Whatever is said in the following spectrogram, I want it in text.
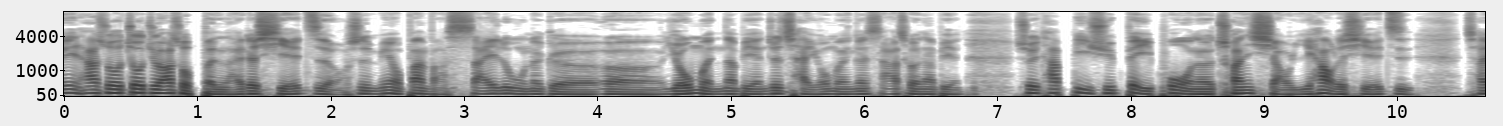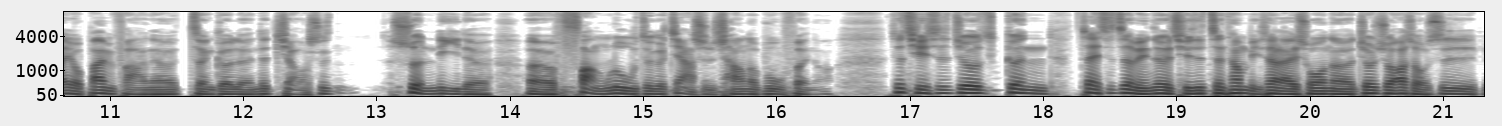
而且他说，George Russell 本来的鞋子哦是没有办法塞入那个呃油门那边，就踩油门跟刹车那边，所以他必须被迫呢穿小一号的鞋子，才有办法呢整个人的脚是顺利的呃放入这个驾驶舱的部分哦。这其实就更再次证明，这个其实整场比赛来说呢，George Russell 是。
